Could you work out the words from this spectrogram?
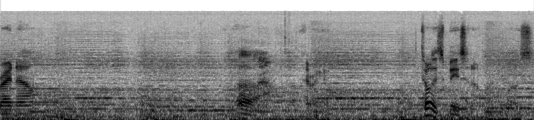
Right now. Ugh, there we go. Totally spacing out where it was.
